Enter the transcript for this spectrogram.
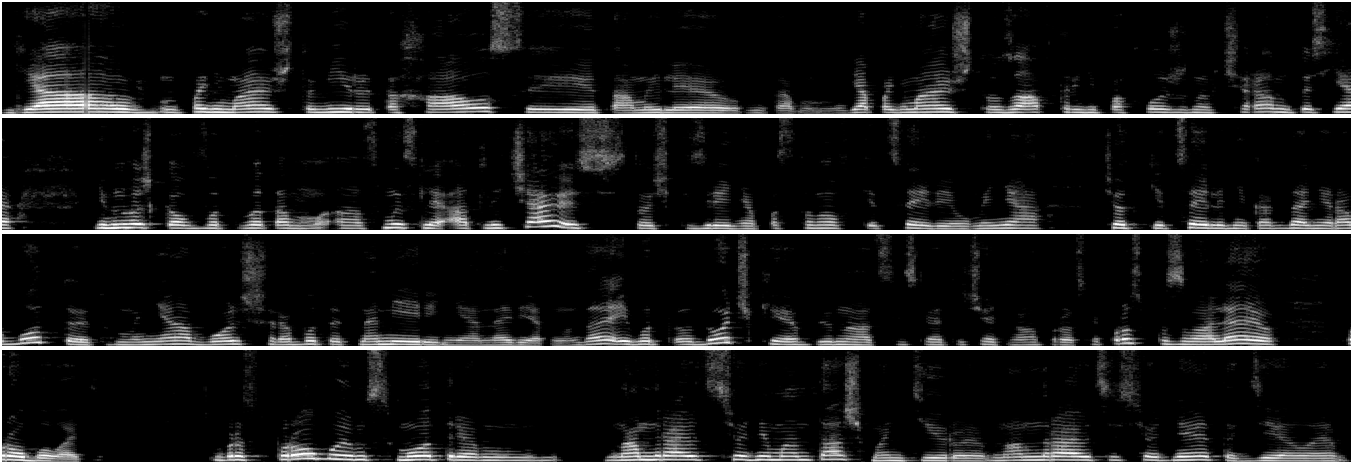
я понимаю, что мир это хаос, и там, или там, я понимаю, что завтра не похоже на вчера, ну, то есть я немножко вот в этом а, смысле отличаюсь с точки зрения постановки целей, у меня четкие цели никогда не работают, у меня больше работает намерение, наверное, да, и вот дочке в 12, если отвечать на вопрос, я просто позволяю пробовать, Просто пробуем, смотрим. Нам нравится сегодня монтаж, монтируем. Нам нравится сегодня это, делаем.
